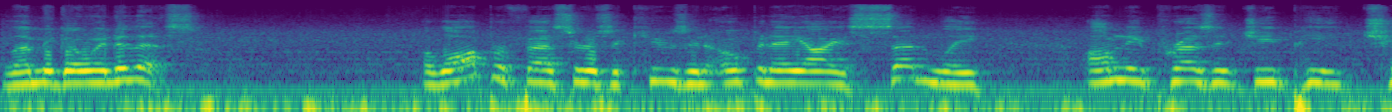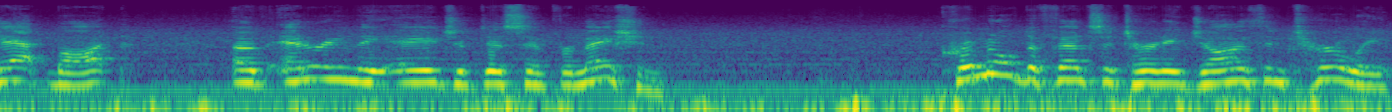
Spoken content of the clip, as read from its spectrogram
let me go into this. A law professor is accusing OpenAI's suddenly omnipresent GP chatbot of entering the age of disinformation. Criminal defense attorney Jonathan Turley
